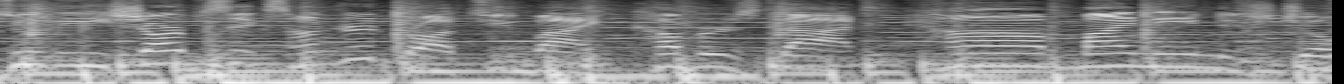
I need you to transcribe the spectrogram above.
to the Sharp 600 brought to you by Covers.com. My name is Joe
